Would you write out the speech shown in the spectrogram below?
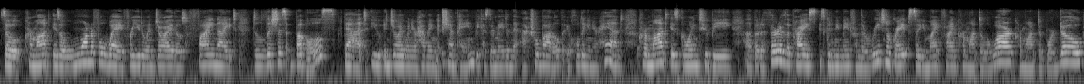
So, Cremant is a wonderful way for you to enjoy those finite, delicious bubbles that you enjoy when you're having champagne because they're made in the actual bottle that you're holding in your hand. Cremant is going to be about a third of the price. It's going to be made from the regional grapes, so you might find Cremant de Loire, Cremant de Bordeaux,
